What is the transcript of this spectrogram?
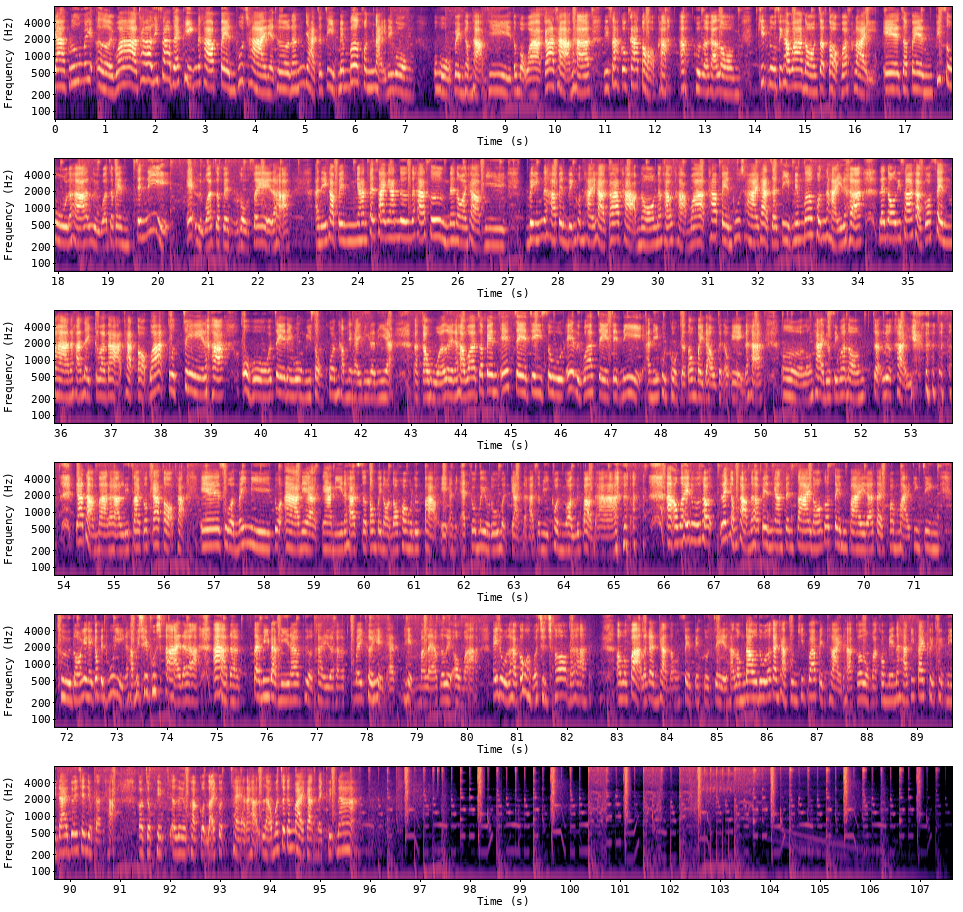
อยากรู้ไม่เอ่ยว่าถ้าลิซ่าแบล็ k พิงค์นะคะ เป็นผู้ชายเนี่ย เธอนั้นอยากจะจีบเมมเบอร์คนไหนในวง โอ้โห เป็นคำถามที่ต้องบอกว่ากล้าถามนะคะลิซ่าก็กล้าตอบค่ะ อะ คุณล่ะคะลองคิดดูสิคะว่าน้องจะตอบว่าใคร A จะเป็นพี่ซูนะคะ หรือว่าจะเป็นเจนนี่เอ๊ะหรือว่าจะเป็นโรเซ่นะคะ อันนี้ค่ะเป็นงานแฟนไซน์งานหนึ่งนะคะ ซึ่งแน่นอนค่ะมีบลิงนะคะ เป็นบลิงคนไทยค่ะกล้าถามน้องนะคะ ถามว่าถ้าเป็นผู้ชายค่ะจะจีบเมมเบอร์คนไหนนะคะ และน้องลิซ่าค่ะก็เซ็นมานะคะ ในกระดาษค่ะตอบว่าตัวเจนะคะ โอ้โห เจในวงมีสองคนทำยังไงดีละเนี่ยเอ่อเกาหัวเลยนะคะว่าจะเป็นเอเจเจซูเอะหรือว่าเจเจนนี่ อันนี้คุณคงจะต้องไปเดากันเอาเองนะคะ เออลองถ่ายดูซิว่าน้องจะเลือกใครกล้าถามมานะคะลิซ่าก็กล้าตอบค่ะเอส่วนไม่มีตัว R เนี่ยงานนี้นะคะจะต้องไปนอนนอกห้องหรือเปล่าเออันนี้แอดก็ไม่รู้เหมือนกันนะคะ จะมีคนงอนหรือเปล่านะ อะเอามาให้ดูค่ะเล่นขำๆนะคะ เป็นงานแฟนไซน์น้องก็เซ็นไปนะแต่ความหมายจริง ๆ คือน้องยังไงก็เป็นผู้หญิงนะคะ ไม่ใช่ผู้ชายนะคะอ่าแต่แต่มีแบบนี้นะเผื่อใครนะคะ ไม่เคยเห็นแอดเห็นมาแล้วก็เลยเอามาให้ดูนะคะ ก็หวังว่าจะชอบนะคะ เอามาฝากแล้วกันค่ะน้องเซนเป็นตัวเจนะคะลองเดาดูแล้วกันค่ะ คุณคิดว่าเป็นใครนะคะ ก็ลงมาคอมเมนต์นะคะ ที่ใต้คลิปคลิปนี้ได้ด้วยเช่นเดียวกันค่ะ ก่อนจบคลิปอย่าลืมค่ะกดไลค์กดแชร์นะคะ แล้วมาเจอกันใหม่กันในคลิปหน้า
